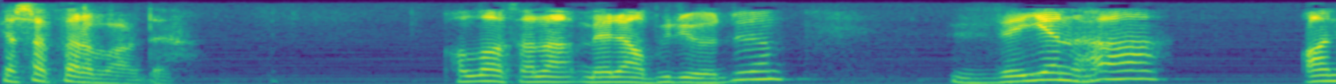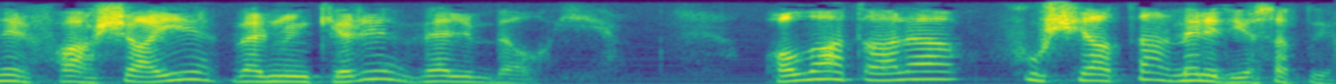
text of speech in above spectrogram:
Yasaklar vardı. Allah Teala Mela buyuruyordu. Ve yenha anil fahşayı vel münkeri vel beği. Allah Teala fuhşiyattan men ediyor, yasaklıyor.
